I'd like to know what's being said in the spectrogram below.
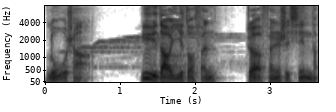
路上遇到一座坟，这坟是新的。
